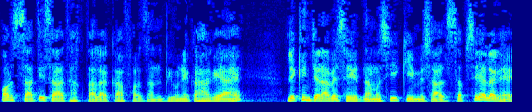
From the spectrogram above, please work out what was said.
اور ساتھ ہی ساتھ حق تعالی کا فرزند بھی انہیں کہا گیا ہے۔ لیکن جناب سیدنا مسیح کی مثال سب سے الگ ہے۔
